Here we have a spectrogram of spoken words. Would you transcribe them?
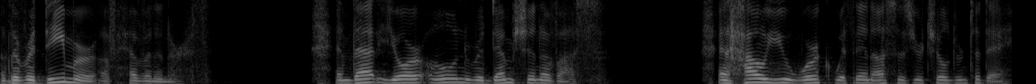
the redeemer of heaven and earth and that your own redemption of us and how you work within us as your children today,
